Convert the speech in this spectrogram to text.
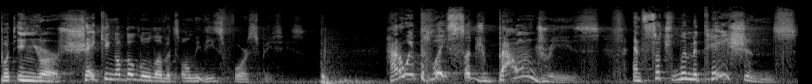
but in your shaking of the lulav, it's only these four species. How do we place such boundaries and such limitations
